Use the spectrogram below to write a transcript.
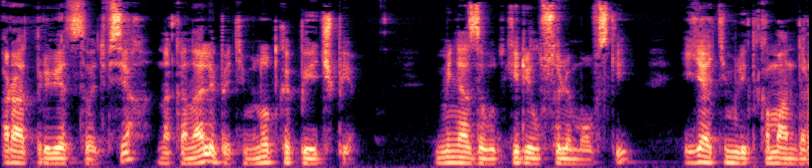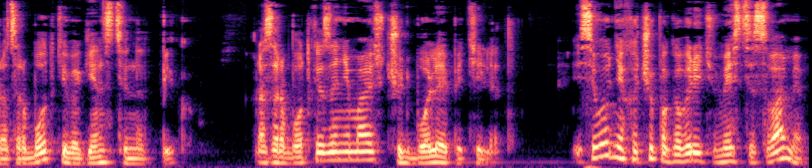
Рад приветствовать всех на канале Пятиминутка PHP. Меня зовут Кирилл Сулимовский, и я тимлит команды разработки в агентстве NetPeak. Разработкой занимаюсь чуть более пяти лет. И сегодня хочу поговорить вместе с вами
